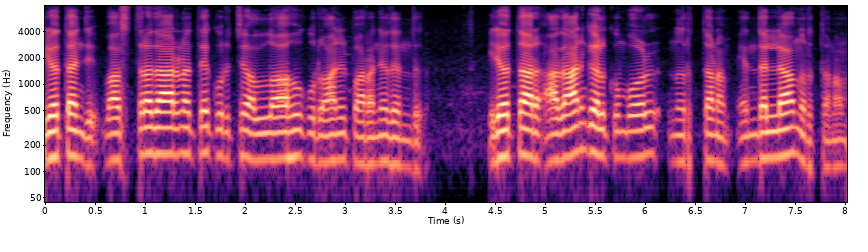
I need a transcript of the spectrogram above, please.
ഇരുപത്തഞ്ച്. വസ്ത്രധാരണത്തെക്കുറിച്ച് അള്ളാഹു ഖുർആനിൽ പറഞ്ഞതെന്ത്? ഇരുപത്താറ്. അതാൻ കേൾക്കുമ്പോൾ നിർത്തണം. എന്തെല്ലാം നിർത്തണം?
